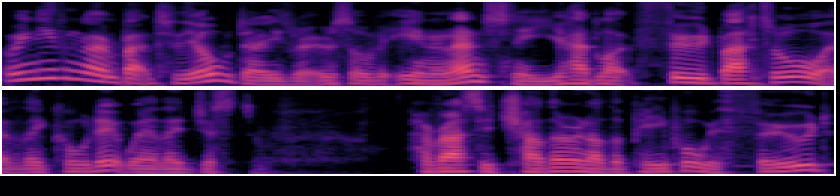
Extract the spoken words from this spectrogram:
I mean, even going back to the old days where it was sort of Ian and Anthony, you had like food battle, whatever they called it, where they just harass each other and other people with food.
